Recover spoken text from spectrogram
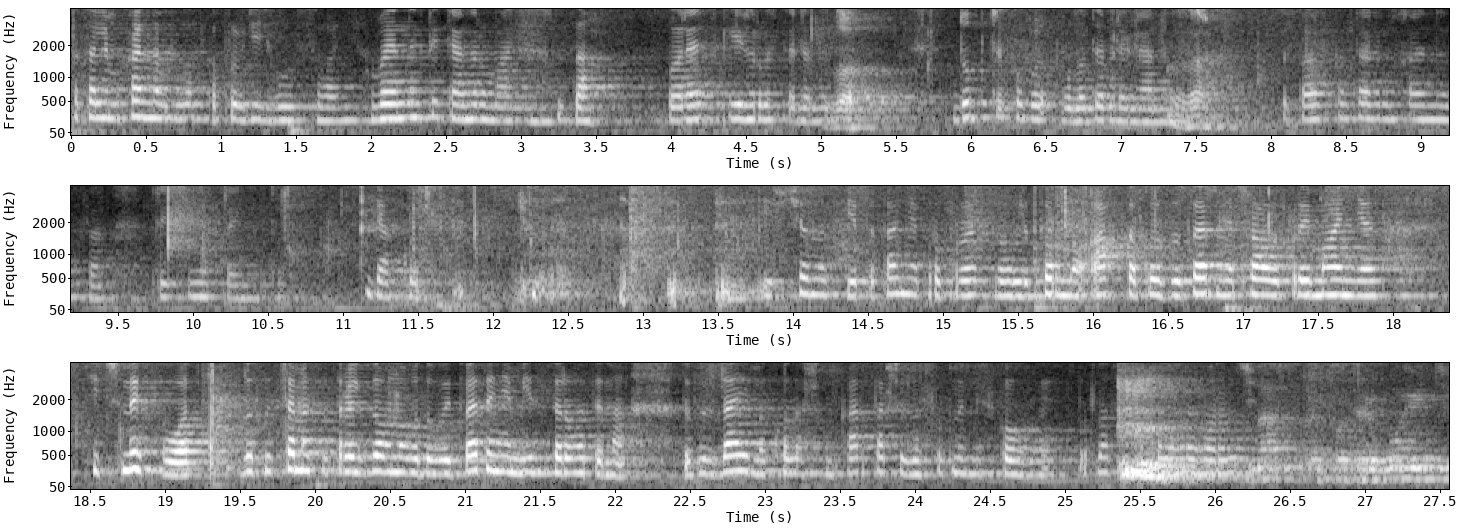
Наталія Михайлівна, будь ласка, проведіть голосування. Винник Тетяна Романівна. За. Борецький Ігор Васильович. За. Дубчик Володимир Євгенович. За. Стеславська Наталія Михайлівна за. Рішення прийнято. Дякую. І ще у нас є питання про проект регуляторного акта про затвердження права приймання стічних вод до системи централізованого водовідведення міста Рогатина. Доповідає Микола Шанкар, перший заступник міського. Будь ласка, Микола Григорович. Нас потребують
